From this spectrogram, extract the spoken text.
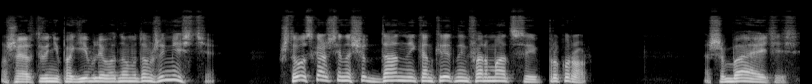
Жертвы не погибли в одном и том же месте. Что вы скажете насчет данной конкретной информации, прокурор? Ошибаетесь,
